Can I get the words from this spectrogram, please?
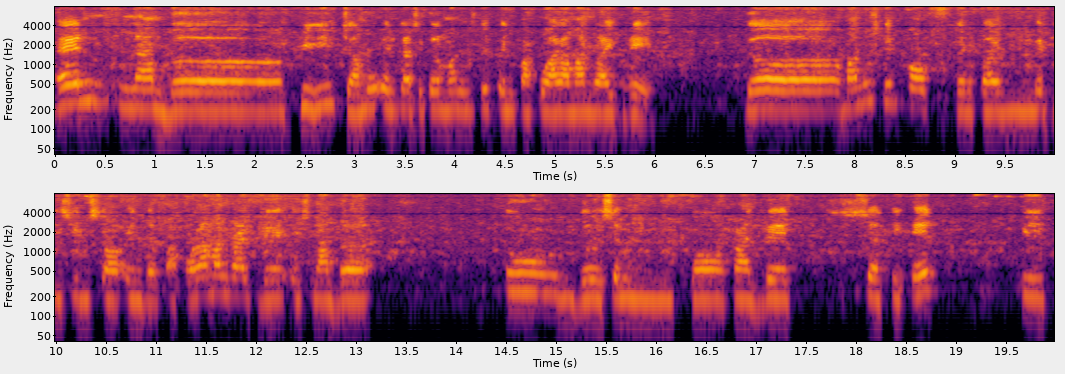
And number B, Jamu and Classical Manuscript in Pakualaman Library. The manuscript of herbal medicine store in the Pakualaman Library is number 2438 PP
